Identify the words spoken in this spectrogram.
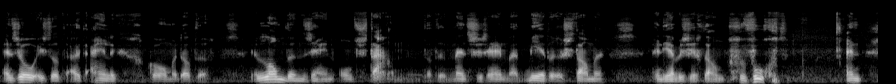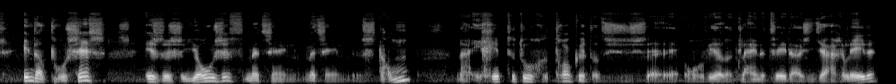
En zo is dat uiteindelijk gekomen dat er landen zijn ontstaan. Dat er mensen zijn met meerdere stammen en die hebben zich dan gevoegd. En in dat proces is dus Jozef met zijn, met zijn stam naar Egypte toegetrokken. Dat is dus, ongeveer een kleine 2000 jaar geleden.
